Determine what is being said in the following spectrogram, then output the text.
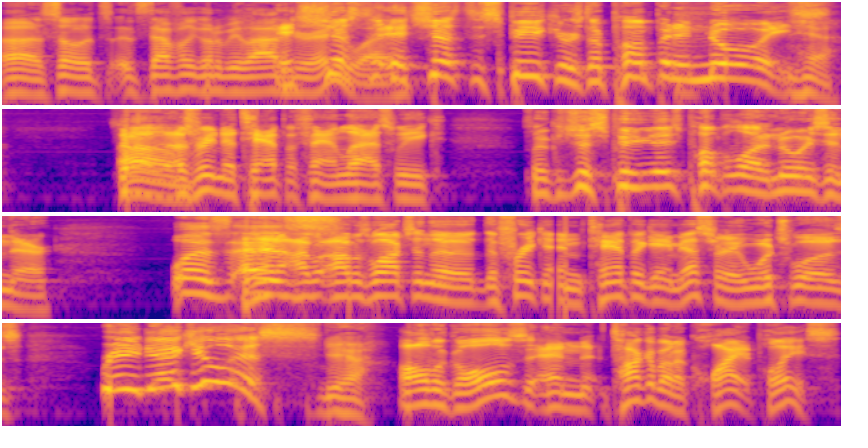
uh, so it's it's definitely going to be loud It's here just anyway. it's just the speakers. They're pumping in noise. yeah, So Um, I was reading a Tampa fan last week. So like just speak, they just pump a lot of noise in there. was And as, I, I was watching the the freaking Tampa game yesterday, which was ridiculous. yeah All the goals and talk about a quiet place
